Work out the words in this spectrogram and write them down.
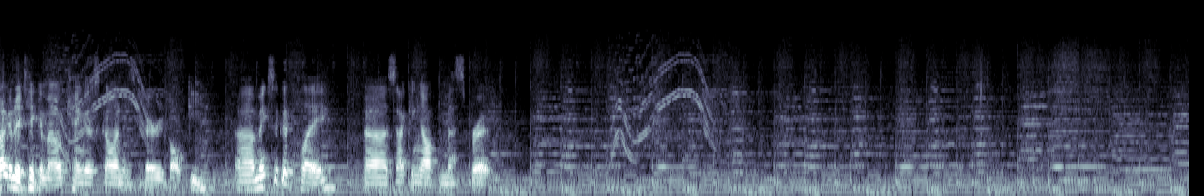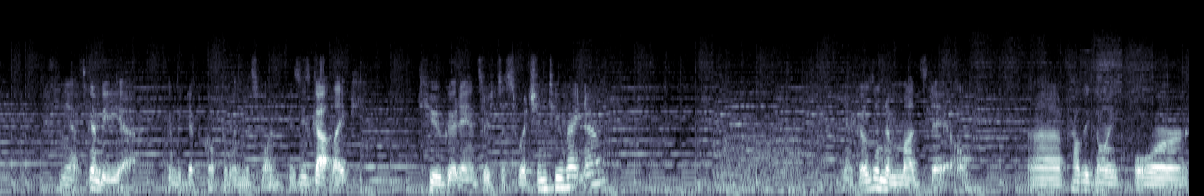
Not gonna take him out, Kangaskhan is very bulky. Uh, makes a good play, uh, sacking off Mesprit. Yeah, it's gonna be uh, gonna be difficult to win this one because he's got like two good answers to switch into right now. Yeah, goes into Mudsdale. Uh, probably going for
